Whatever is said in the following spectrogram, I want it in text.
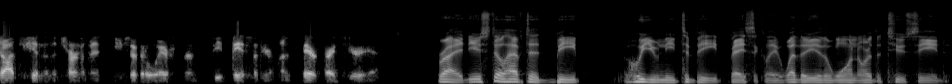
shot to get in the tournament. You took it away from them based on your unfair criteria. Right. You still have to beat who you need to beat, basically, whether you're the one or the two seed.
